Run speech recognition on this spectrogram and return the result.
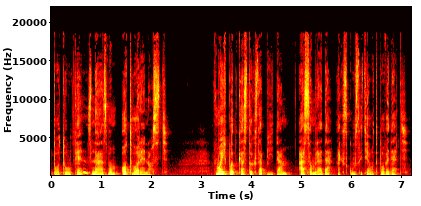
potulke s názvom Otvorenosť. V mojich podcastoch sa pýtam a som rada, ak skúsite odpovedať.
